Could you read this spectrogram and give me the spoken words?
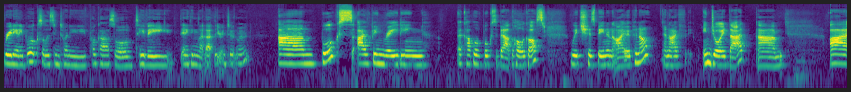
reading any books or listening to any podcasts or TV, anything like that that you're into at the moment? Um, books. I've been reading a couple of books about the Holocaust, which has been an eye opener, and I've enjoyed that. Um, uh,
